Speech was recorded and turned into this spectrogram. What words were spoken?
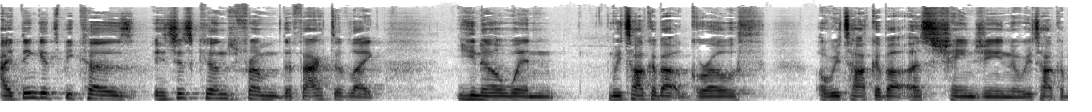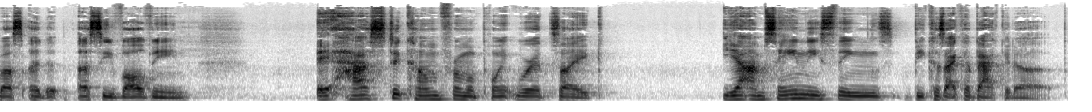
I think it's because it just comes from the fact of like, you know, when we talk about growth or we talk about us changing or we talk about us, uh, us evolving, it has to come from a point where it's like, yeah, I'm saying these things because I could back it up.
